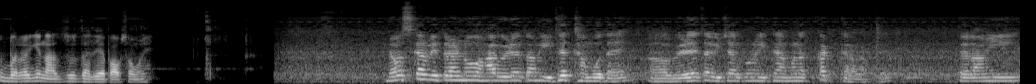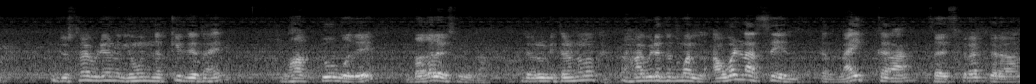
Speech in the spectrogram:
बरं की नाजूक झाली आहे पावसामुळे. नमस्कार मित्रांनो हा व्हिडिओ तर आम्ही इथेच थांबवत आहे. वेळेचा विचार करून इथे आम्हाला कट करावा लागतोय. तर आम्ही दुसरा व्हिडिओ घेऊन नक्कीच देत आहे. भाग टू मध्ये बघायला विसरू नका जरूर मित्रांनो हा व्हिडिओ जर तुम्हाला आवडला असेल तर लाईक करा. सबस्क्राईब करा.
